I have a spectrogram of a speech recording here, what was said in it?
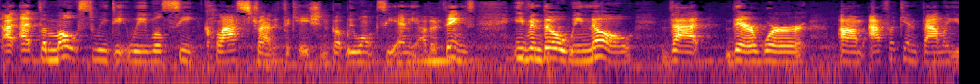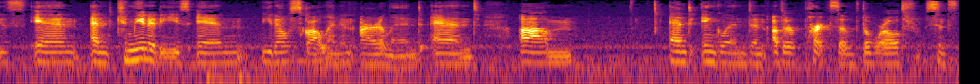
at the most, we de- we will see class stratification, but we won't see any other things. Even though we know that there were um, African families in and communities in you know Scotland and Ireland and um, and England and other parts of the world since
